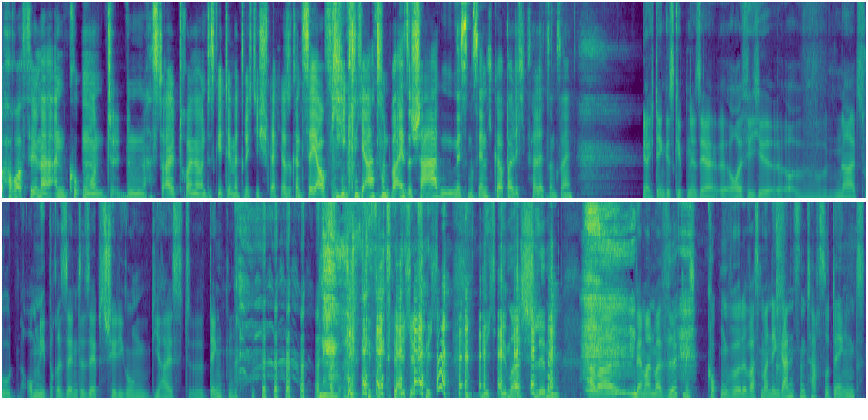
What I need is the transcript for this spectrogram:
Horrorfilme angucken und dann hast du Albträume und es geht dir mit richtig schlecht. Also kannst du ja auf jegliche Art und Weise schaden. Es muss ja nicht körperliche Verletzung sein. Ja, ich denke, es gibt eine sehr äh, häufige, äh, nahezu omnipräsente Selbstschädigung, die heißt äh, Denken. die ist natürlich jetzt nicht, nicht immer schlimm, aber wenn man mal wirklich gucken würde, was man den ganzen Tag so denkt,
